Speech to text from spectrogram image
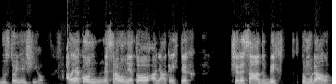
důstojnějšího. Ale jako nesralo mě to a nějakých těch 60 bych tomu dal.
